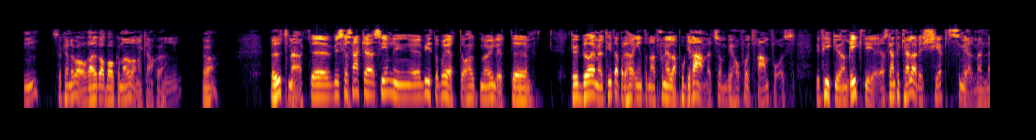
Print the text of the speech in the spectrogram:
Mm. Så kan det vara. Rävar bakom öronen kanske. Mm. Ja. Utmärkt. Eh, Vi ska snacka simning eh, vitt och brett och allt möjligt. Eh, Ska vi börja med att titta på det här internationella programmet som vi har fått framför oss. Vi fick ju en riktig, jag ska inte kalla det käftsmäll, men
